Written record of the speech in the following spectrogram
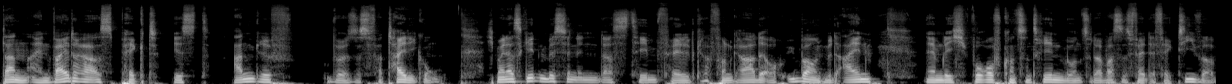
Dann ein weiterer Aspekt ist Angriff versus Verteidigung. Ich meine, das geht ein bisschen in das Themenfeld von gerade auch über und mit ein, nämlich worauf konzentrieren wir uns oder was ist vielleicht effektiver?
